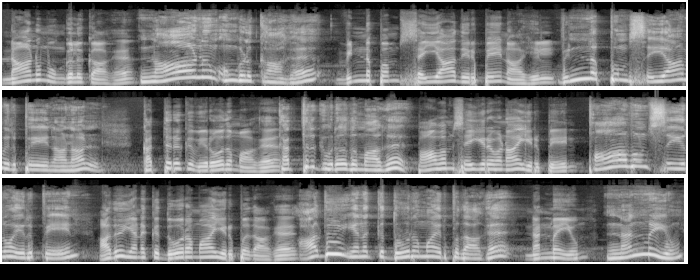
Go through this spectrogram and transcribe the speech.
நானும் உங்களுக்காக நானும் உங்களுக்காக விண்ணப்பம் செய்யாதிருப்பேன் ஆகில் விண்ணப்பம் செய்யாமல் இருப்பேனானால் கத்தருக்கு விரோதமாக கர்த்தருக்கு விரோதமாக பாவம் செய்கிறவனாய் இருப்பேன். பாவம் செய்கிறோம் இருப்பேன். அது எனக்கு தூரமாய் இருப்பதாக அது எனக்கு தூரமா இருப்பதாக நன்மையும் நன்மையும்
